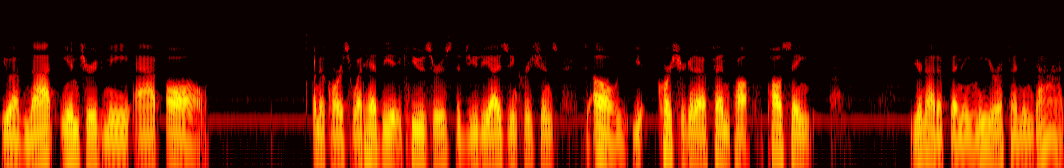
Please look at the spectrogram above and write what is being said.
You have not injured me at all. And of course, what had the accusers, the Judaizing Christians? Oh, you, of course, you're going to offend Paul. Paul's saying, You're not offending me, you're offending God.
